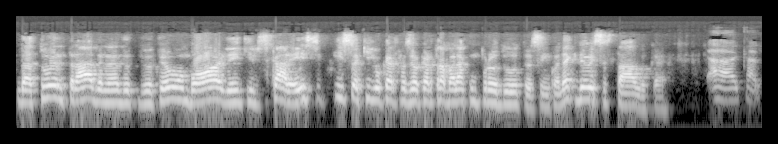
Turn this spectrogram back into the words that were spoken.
da tua entrada, né, do, do teu onboarding, que diz, cara, é esse, isso aqui que eu quero fazer, eu quero trabalhar com produto, assim. Quando é que deu esse estalo, cara? Ah, cara.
